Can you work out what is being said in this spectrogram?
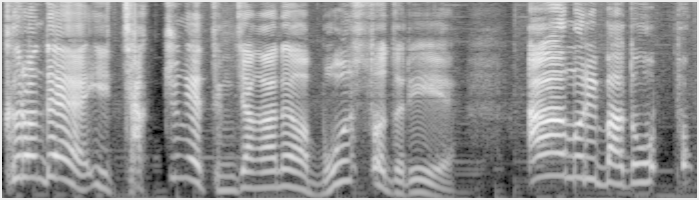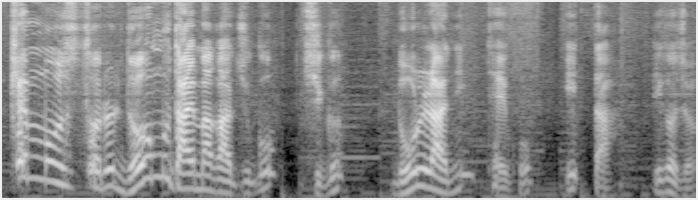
그런데 이 작중에 등장하는 몬스터들이 아무리 봐도 포켓몬스터를 너무 닮아가지고 지금 논란이 되고 있다. 이거죠.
